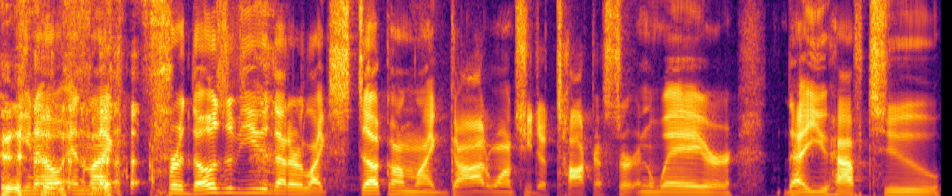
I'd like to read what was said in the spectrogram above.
you know and like for those of you that are like stuck on like god wants you to talk a certain way or that you have to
